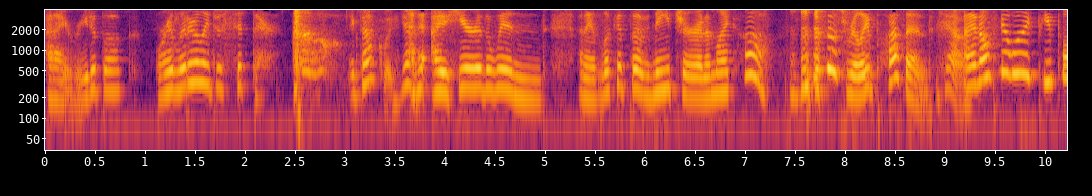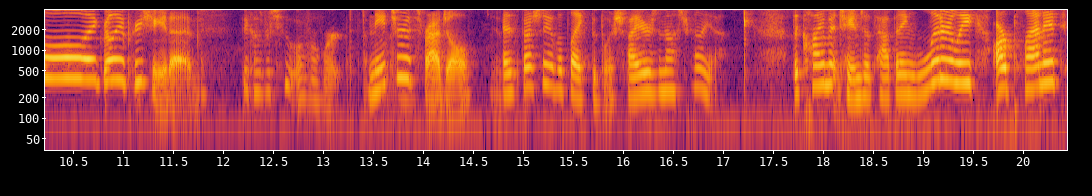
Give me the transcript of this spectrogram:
and I read a book, or I literally just sit there. Exactly. Yeah. and I hear the wind, and I look at the nature, and I'm like, oh, this is really pleasant. Yeah. and I don't feel like people like really appreciate it. because we're too overworked. Nature is fragile, especially with like the bushfires in Australia. The climate change that's happening, literally, our planet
